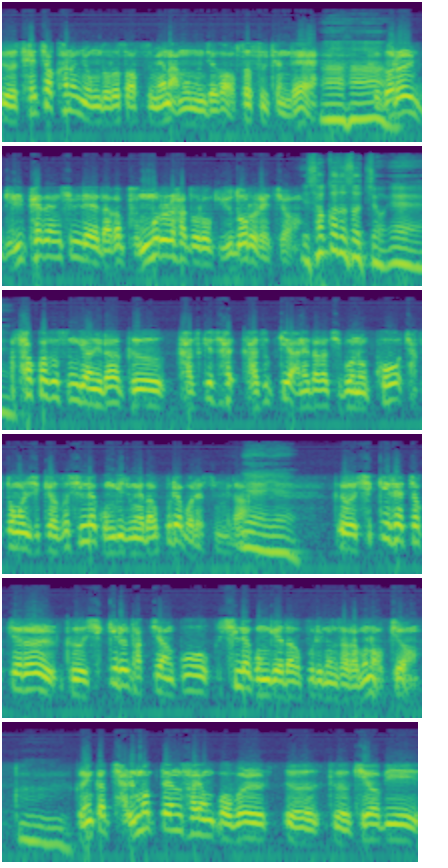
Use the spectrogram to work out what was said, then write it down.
그 세척하는 용도로 썼으면 아무 문제가 없었을 텐데 아하. 그거를 밀폐된 실내에다가 분무를 하도록 유도를 했죠. 이 섞어서 썼죠. 예. 섞어서 쓴 게 아니라 그 가습기 사- 가습기 안에다가 집어넣고 작동을 시켜서 실내 공기 중에다가 뿌려버렸습니다. 예, 예. 그 식기 세척제를 그 식기를 닦지 않고 실내 공기에다가 뿌리는 사람은 없죠. 음. 그러니까 잘못된 사용법을 그, 그 기업이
